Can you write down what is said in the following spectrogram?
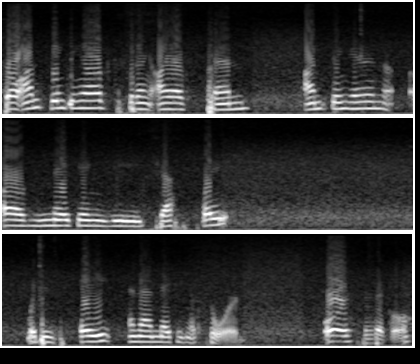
So I'm thinking of, considering I have 10, I'm thinking of making the chest plate, which is 8, and then making a sword. Or a sickle.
